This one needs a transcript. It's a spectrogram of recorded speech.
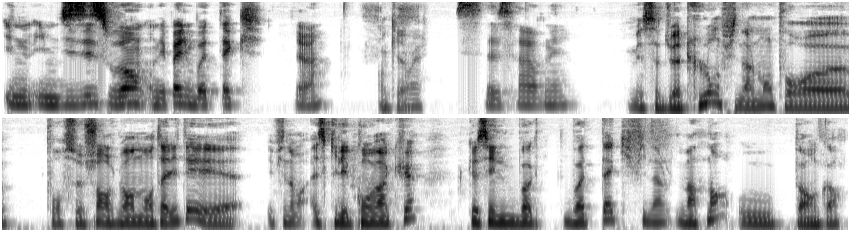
il, me disait souvent, on n'est pas une boîte tech. Tu vois ok. C'est ça Mais ça a dû être long finalement pour, euh, pour ce changement de mentalité. Et, finalement, est-ce qu'il est convaincu que c'est une boîte, boîte tech finalement, maintenant ou pas encore?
